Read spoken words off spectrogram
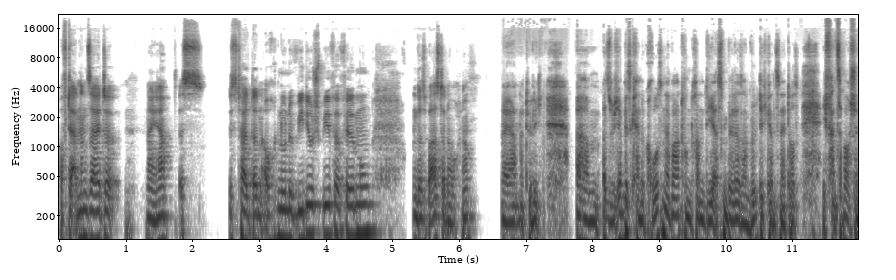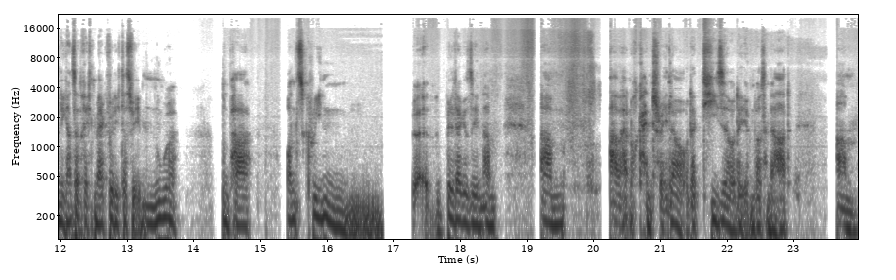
Auf der anderen Seite, naja, es ist halt dann auch nur eine Videospielverfilmung und das war es dann auch, ne? Ja, natürlich. Ähm, also ich habe jetzt keine großen Erwartungen dran. Die ersten Bilder sahen wirklich ganz nett aus. Ich fand es aber auch schon die ganze Zeit recht merkwürdig, dass wir eben nur so ein paar On-Screen-Bilder gesehen haben. Ähm, aber halt noch kein Trailer oder Teaser oder irgendwas in der Art. Ähm,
